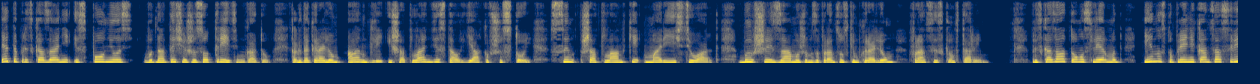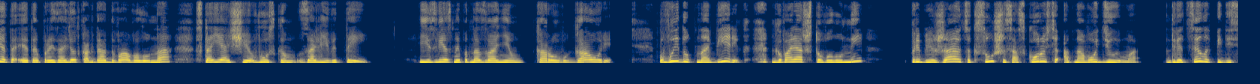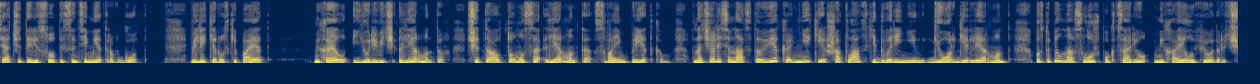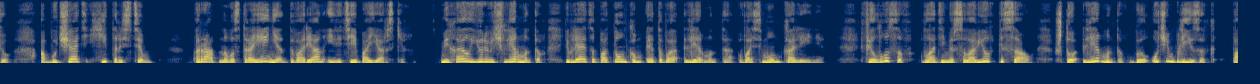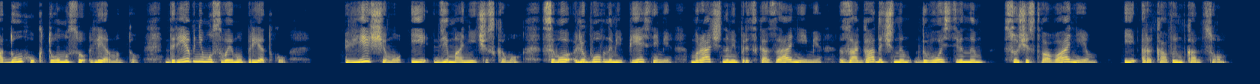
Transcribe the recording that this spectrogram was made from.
Это предсказание исполнилось в 1603 году, когда королем Англии и Шотландии стал Яков VI, сын шотландки Марии Стюарт, бывший замужем за французским королем Франциском II. Предсказал Томас Лермонт и наступление конца света. Это произойдет, когда два валуна, стоящие в узком заливе Тей, и известные под названием коровы Гаури, выйдут на берег, говорят, что валуны приближаются к суше со скоростью 1 дюйма 2,54 см в год. Великий русский поэт Михаил Юрьевич Лермонтов считал Томаса Лермонта своим предком. В начале XVII века некий шотландский дворянин Георгий Лермонт поступил на службу к царю Михаилу Федоровичу обучать хитростям ратного строения дворян и детей боярских. Михаил Юрьевич Лермонтов является потомком этого Лермонта в восьмом колене. Философ Владимир Соловьев писал, что Лермонтов был очень близок по духу к Томасу Лермонту, древнему своему предку, вещему и демоническому, с его любовными песнями, мрачными предсказаниями, загадочным двойственным существованием и роковым концом.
